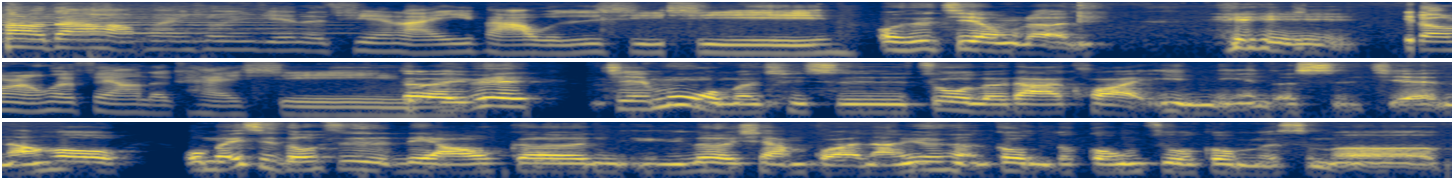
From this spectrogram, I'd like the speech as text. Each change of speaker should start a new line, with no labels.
Hello，大家好，欢迎收听今天的七天来一发，我是西西，
我是基隆人，嘿嘿，
基隆人会非常的开心。
对，因为节目我们其实做了大概快一年的时间，然后我们一直都是聊跟娱乐相关啊，因为可能跟我们的工作、跟我们什么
